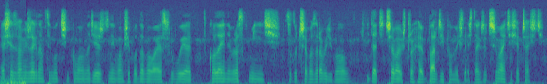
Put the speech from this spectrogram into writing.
Ja się z wami żegnam w tym odcinku, mam nadzieję, że odcinek wam się podobał, a ja spróbuję w kolejnym rozkminić, co tu trzeba zrobić, bo widać trzeba już trochę bardziej pomyśleć, także trzymajcie się, cześć.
